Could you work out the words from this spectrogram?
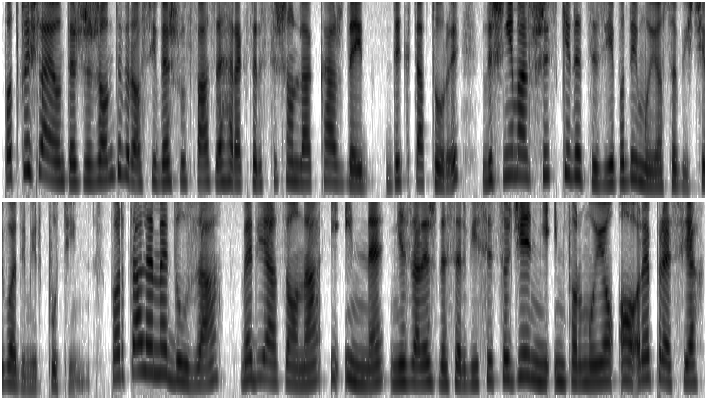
Podkreślają też, że rządy w Rosji weszły w fazę charakterystyczną dla każdej dyktatury, gdyż niemal wszystkie decyzje podejmuje osobiście Władimir Putin. Portale Meduza, Mediazona i inne niezależne serwisy codziennie informują o represjach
